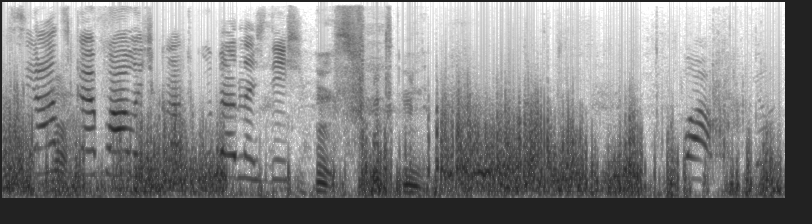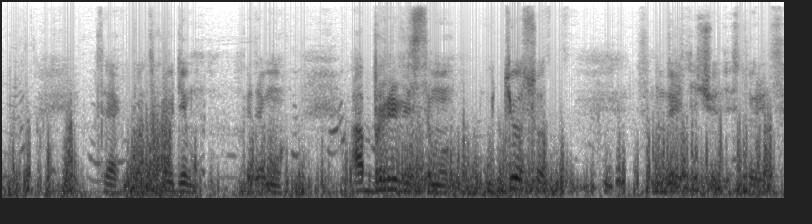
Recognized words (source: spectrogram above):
Марсианская палочка. Откуда она здесь? Сфотай меня. Так, подходим к этому обрывистому утесу. Смотрите, что здесь творится.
